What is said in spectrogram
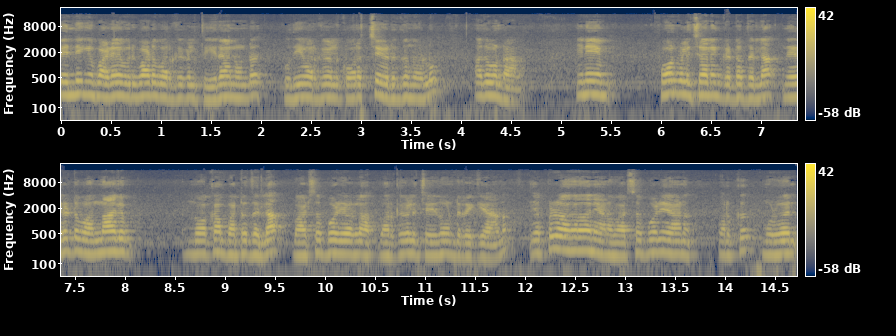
പെൻഡിങ് പഴയ ഒരുപാട് വർക്കുകൾ തീരാനുണ്ട്. പുതിയ വർക്കുകൾ കുറച്ചേ എടുക്കുന്നുള്ളൂ. അതുകൊണ്ടാണ്. ഇനിയും ഫോൺ വിളിച്ചാലും കിട്ടത്തില്ല. നേരിട്ട് വന്നാലും നോക്കാൻ പറ്റത്തില്ല. വാട്സപ്പ് വഴിയുള്ള വർക്കുകൾ ചെയ്തുകൊണ്ടിരിക്കുകയാണ്. എപ്പോഴും അങ്ങനെ തന്നെയാണ്. വാട്സപ്പ് വഴിയാണ് വർക്ക് മുഴുവൻ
